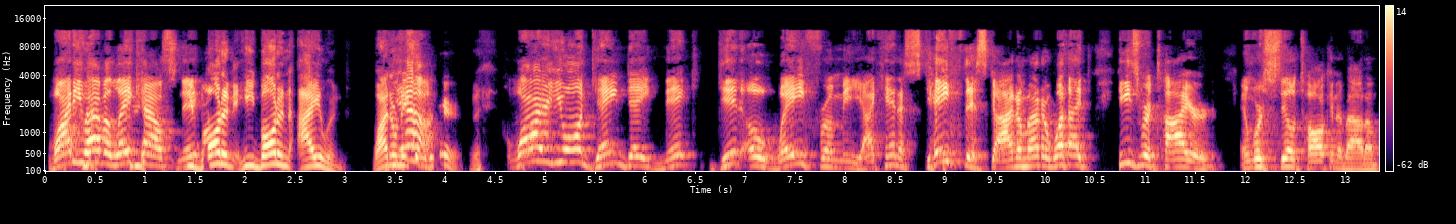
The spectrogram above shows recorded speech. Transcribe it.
Why do you have a lake house, Nick? He bought an he bought an island. Why don't yeah. there? Why are you on game day, Nick? Get away from me. I can't escape this guy no matter what I he's retired and we're still talking about him.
